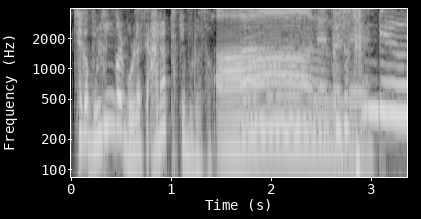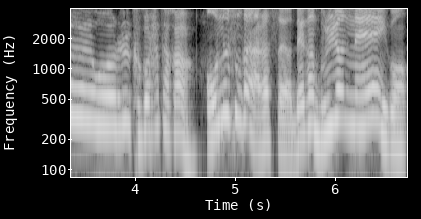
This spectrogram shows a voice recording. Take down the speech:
제가 물린 걸 몰랐어요. 안 아프게 물어서. 아, 아, 네네. 그래서 3개월을 그걸 하다가 어느 순간 알았어요. 내가 물렸네 이거.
